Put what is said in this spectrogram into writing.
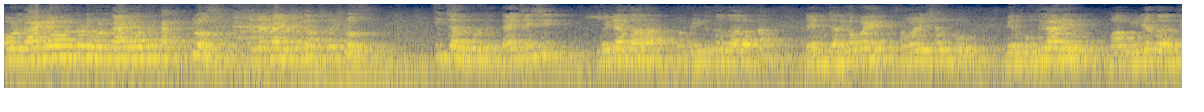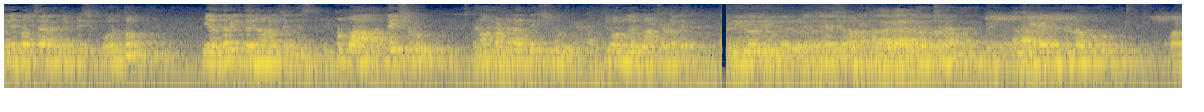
ఒకడు గాగే ఉంటాడు ఒకడు గాగే ఉంటాడు కథ క్లోజ్ ఎజెండా అయిపోయింది అంశం క్లోజ్ ఇది జరుగుతుంటుంది. దయచేసి మీడియా ద్వారా మా ఇంటితో ద్వారా రేపు జరగబోయే సమావేశంకు మీరు ముందుగానే మా మీడియా ద్వారా తెలియపరచాలని చెప్పేసి కోరుతూ మీ అందరికీ ధన్యవాదాలు చెల్లిస్తున్నాను ఇప్పుడు మా అధ్యక్షుడు మా పట్టణ అధ్యక్షుడు అత్తిబాబు గారు మాట్లాడాలి. ఈరోజు వచ్చిన మిత్రులకు మన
